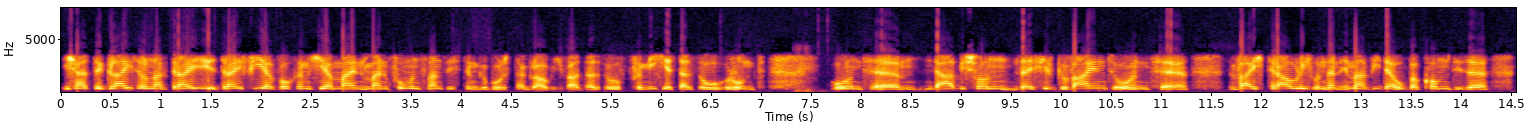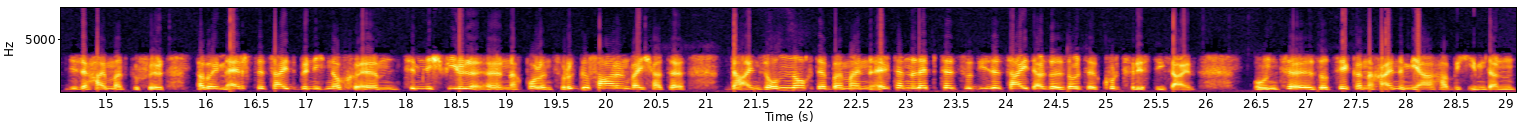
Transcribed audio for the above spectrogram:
Ich hatte gleich so nach drei, drei, vier Wochen hier mein, mein 25. Geburtstag, glaube ich, war das so. Für mich ist das so rund. Und ähm, da habe ich schon sehr viel geweint und äh, war ich traurig und dann immer wieder überkommen diese, diese Heimatgefühl. Aber in erster Zeit bin ich noch ähm, ziemlich viel äh, nach Polen zurückgefahren, weil ich hatte da einen Sohn noch, der bei meinen Eltern lebte zu dieser Zeit, also er sollte kurzfristig sein. Und äh, so circa nach einem Jahr habe ich ihm dann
